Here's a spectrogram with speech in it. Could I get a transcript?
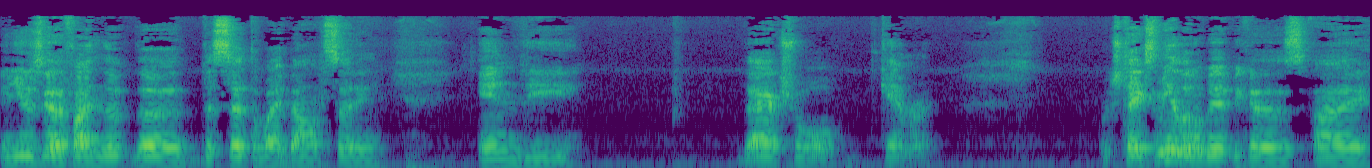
And you just got to find the, the, the set the white balance setting in the the actual camera. Which takes me a little bit because I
